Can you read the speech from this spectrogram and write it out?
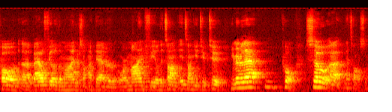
called uh, "Battlefield of the Mind" or something like that, or, or "Mindfield." It's on it's on YouTube too. You remember that? Mm-hmm. Cool. So uh, that's awesome.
